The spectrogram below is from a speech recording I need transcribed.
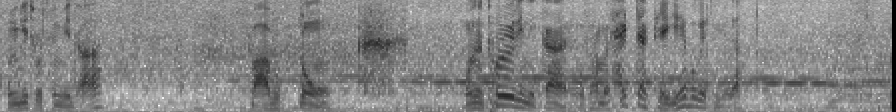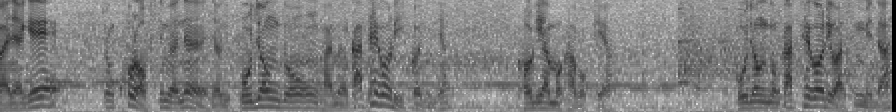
공기 좋습니다. 마북동. 오늘 토요일이니까 우선 한번 살짝 대기해 보겠습니다. 만약에 좀 콜 없으면은 여기 보정동 가면 카페거리 있거든요. 거기 한번 가볼게요. 보정동 카페거리 왔습니다.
